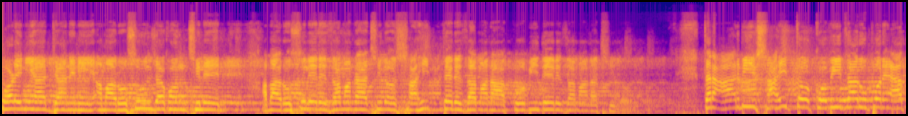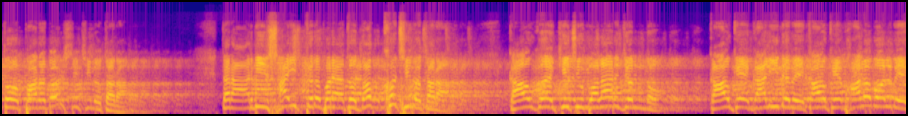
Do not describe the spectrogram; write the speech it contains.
পড়েনি আর জানেনি। আমার রসুল যখন ছিলেন, আমার রসুলের জামানা ছিল, সাহিত্যের জামানা, কবিদের জামানা ছিল। তারা আরবি সাহিত্য, কবিতার উপরে এত পারদর্শী ছিল তারা। তারা আরবি সাহিত্যের উপরে এত দক্ষ ছিল তারা। কাউকে কিছু বলার জন্য, কাউকে গালি দেবে, কাউকে ভালো বলবে,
